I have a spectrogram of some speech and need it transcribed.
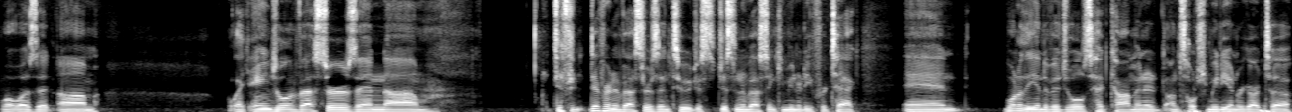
what was it? Um, like angel investors and um, different different investors into just just an investing community for tech. And one of the individuals had commented on social media in regard to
